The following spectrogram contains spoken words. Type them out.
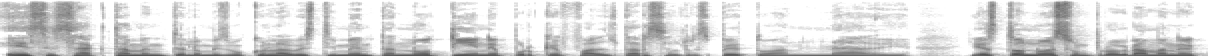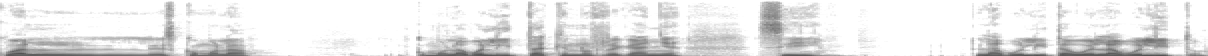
Es exactamente lo mismo con la vestimenta, no tiene por qué faltarse el respeto a nadie. Y esto no es un programa en el cual es como la como la abuelita que nos regaña. Sí, la abuelita o el abuelito.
